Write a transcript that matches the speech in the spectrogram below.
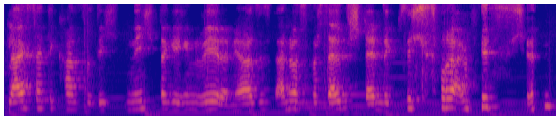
gleichzeitig kannst du dich nicht dagegen wehren. Ja, es ist einfach, es verselbstständigt sich so ein bisschen.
